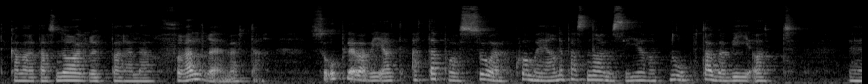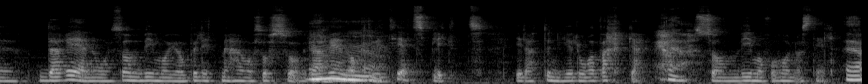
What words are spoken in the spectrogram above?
Det kan være personalgrupper eller foreldremøter. Så opplever vi at etterpå så kommer gjerne personalet og sier at nå oppdager vi at eh, der er noe som vi må jobbe litt med her hos oss òg. Det er en aktivitetsplikt i dette nye lovverket Ja. som vi må forholde oss til. Ja.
